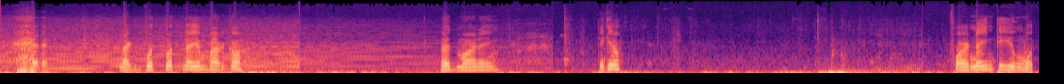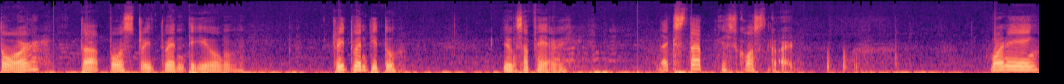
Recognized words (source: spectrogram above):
Nagput-put na yung barko. Good morning. Thank you. 490 yung motor. Tapos 320 yung 322 yung sa ferry. Next step is Coast Guard. Morning.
